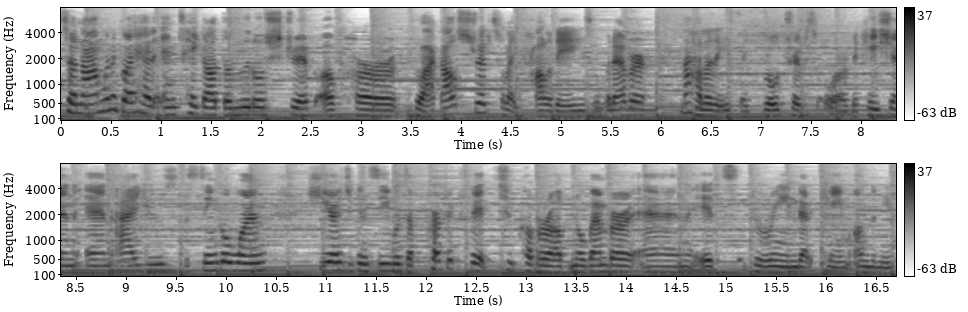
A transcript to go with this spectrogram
So now I'm going to go ahead and take out the little strip of her blackout strips for like holidays or whatever. Not holidays, like road trips or vacation. And I used the single one here, as you can see, was a perfect fit to cover up November and it's green that came underneath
